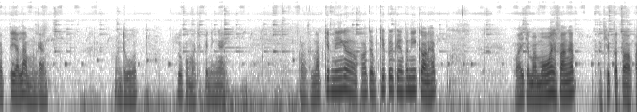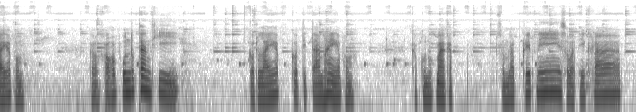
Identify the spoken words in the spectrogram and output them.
ก็เตี้ยล่ำเหมือนกัน มาดูครับ ลูกออกมาจะเป็นยังไง ก็สำหรับคลิปนี้ก็ขอจบคลิปไปเพียงเท่านี้ก่อนนะครับ ไว้จะมาโม้ให้ฟังครับในคลิปต่อๆไปครับผม ก็ขอขอบคุณทุกท่านที่กดไลค์ครับ กดติดตามให้ครับผม ขอบคุณมากๆครับสำหรับคลิปนี้ สวัสดีครับ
